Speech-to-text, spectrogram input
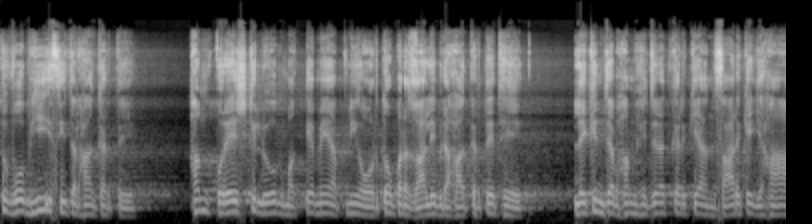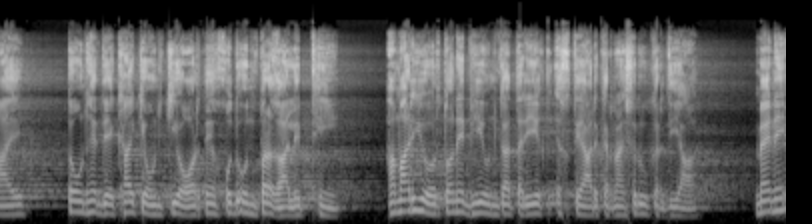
तो वो भी इसी तरह करते। हम कुरेश के लोग मक्के में अपनी औरतों पर गालिब रहा करते थे। लेकिन जब हम हिजरत करके अंसार के यहाँ आए तो उन्हें देखा कि उनकी औरतें खुद उन पर गालिब थीं। हमारी औरतों ने भी उनका तरीक़ इख्तियार करना शुरू कर दिया। मैंने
